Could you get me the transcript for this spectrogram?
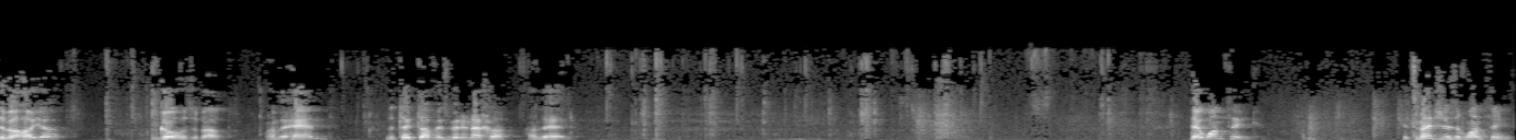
The Vahoya goes about on the hand, the Taitaf is Berinecha on the head. They're one thing. It's mentioned as one thing.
